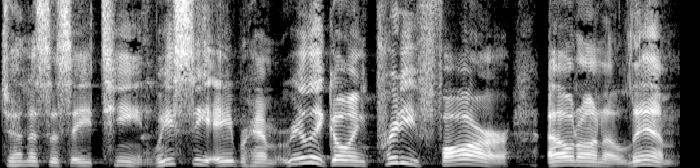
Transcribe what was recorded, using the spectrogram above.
Genesis 18, we see Abraham really going pretty far out on a limb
